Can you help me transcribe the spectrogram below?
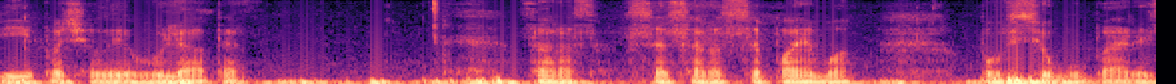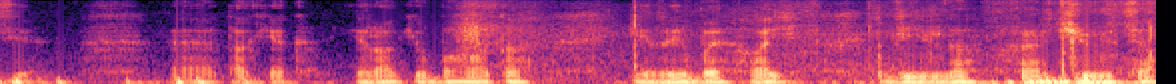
і почали гуляти. Зараз все це розсипаємо по всьому березі. Е, так як і раків багато, і риби хай вільно харчуються.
